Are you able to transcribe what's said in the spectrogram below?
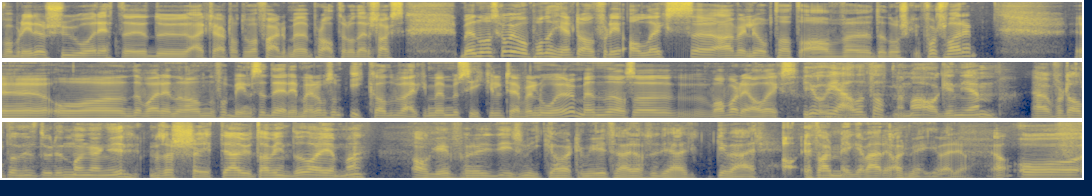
hva blir det? Sju år etter du erklærte at du var ferdig med plater og den slags. Men nå skal vi over på noe helt annet, fordi Alex eh, er veldig opptatt av eh, det norske forsvaret. Uh, og det var en eller annen forbindelse dere imellom som ikke hadde verken med musikk eller TV eller noe å gjøre, men altså, hva var det, Alex? Jo, jeg hadde tatt med meg Agen hjem. Jeg har fortalt den historien mange ganger. Men så skøyt jeg ut av vinduet da hjemme. AG, for de som ikke har vært i militæret, altså det er gevær. Et armégevær. Ja. Armegevær, ja. ja. Og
